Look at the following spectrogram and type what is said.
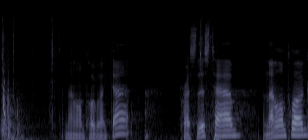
and that'll unplug like that. Press this tab, and that'll unplug.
